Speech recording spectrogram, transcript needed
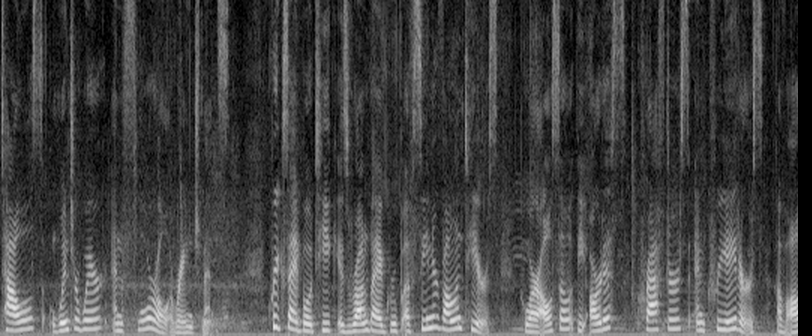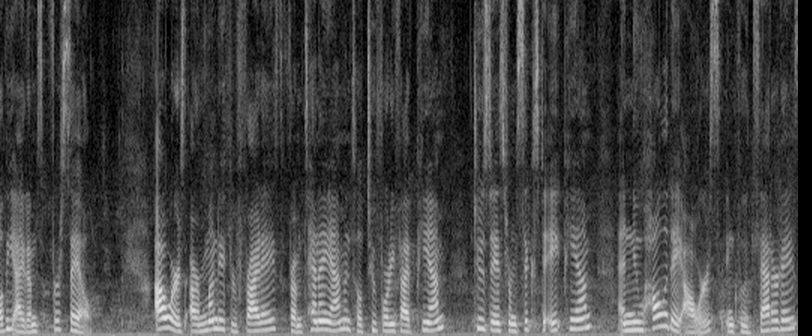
towels, winterwear, and floral arrangements. Creekside Boutique is run by a group of senior volunteers who are also the artists crafters, and creators of all the items for sale. Hours are Monday through Fridays from 10 a.m. until 2.45 p.m., Tuesdays from 6 to 8 p.m., and new holiday hours include Saturdays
